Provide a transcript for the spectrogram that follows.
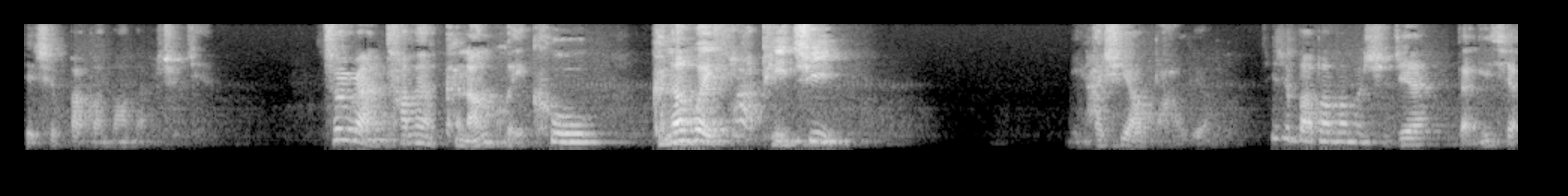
这是爸爸妈妈的时间，虽然他们可能会哭，可能会发脾气，你还是要保留，这是爸爸妈妈时间，等一下，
